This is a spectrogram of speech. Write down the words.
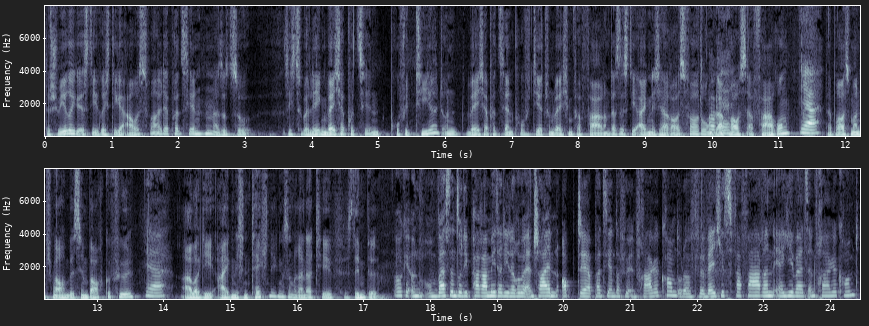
Das Schwierige ist die richtige Auswahl der Patienten, also zu sich zu überlegen, welcher Patient profitiert und welcher Patient profitiert von welchem Verfahren. Das ist die eigentliche Herausforderung. Da Okay. brauchst du Erfahrung. Ja, Da brauchst du manchmal auch ein bisschen Bauchgefühl. ja. Aber die eigentlichen Techniken sind relativ simpel. Okay, und, und was sind so die Parameter, die darüber entscheiden, ob der Patient dafür in Frage kommt oder für welches Verfahren er jeweils in Frage kommt?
